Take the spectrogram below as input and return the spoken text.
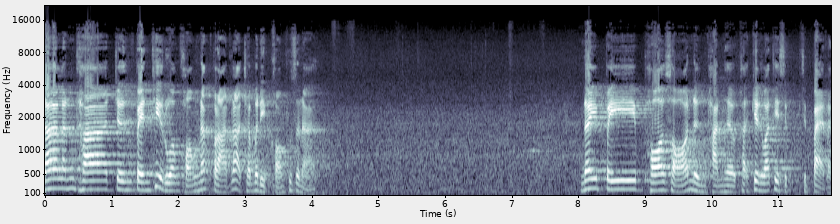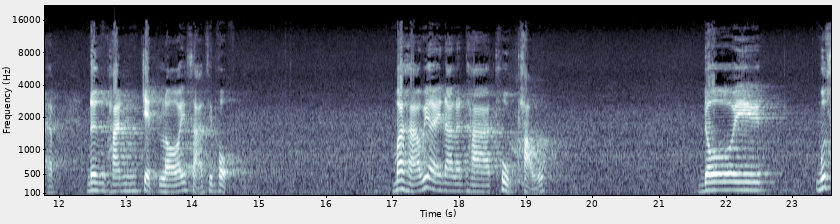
นาลันทาจึงเป็นที่รวมของนักปราชญ์ราชบัณฑิตของพุทธศาสนา ในปีพศหนึ่งพันเคิดวัดที่สิบแปดนะครับหนึ่งพันเจ็ดร้อยสามสิบหกมหาวิทยาลัยนาลันทาถูกเผา โดยมุส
